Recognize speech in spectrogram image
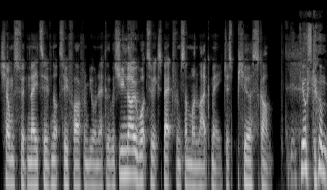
Chelmsford native, not too far from your neck of the woods, you know what to expect from someone like me. Just pure scum. Pure scum.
